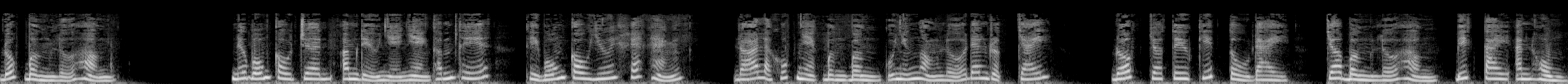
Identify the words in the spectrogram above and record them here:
đốt bừng lửa hận. Nếu bốn câu trên âm điệu nhẹ nhàng thấm thía, thì bốn câu dưới khác hẳn. Đó là khúc nhạc bừng bừng của những ngọn lửa đang rực cháy. Đốt cho tiêu kiếp tù đầy, cho bừng lửa hận, biết tay anh hùng.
